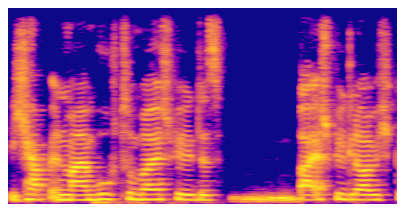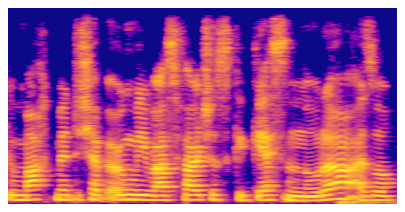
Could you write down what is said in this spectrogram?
ich habe in meinem Buch zum Beispiel das Beispiel glaube ich gemacht mit ich habe irgendwie was Falsches gegessen oder? Also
